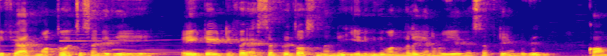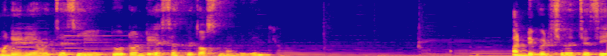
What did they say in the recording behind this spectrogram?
ఈ ఫ్లాట్ మొత్తం వచ్చేసండి ఇది ఎయిట్ ఎయిటీ ఫైవ్ ఎస్ఎఫ్టీతో వస్తుందండి. ఎనిమిది వందల ఎనభై ఐదు ఎస్ఎఫ్టీ అండి ఇది. కామన్ ఏరియా వచ్చేసి టూ ట్వంటీ ఎస్ఎఫ్టీతో వస్తుందండి ఇది. అన్డివైడ్ షేర్ వచ్చేసి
